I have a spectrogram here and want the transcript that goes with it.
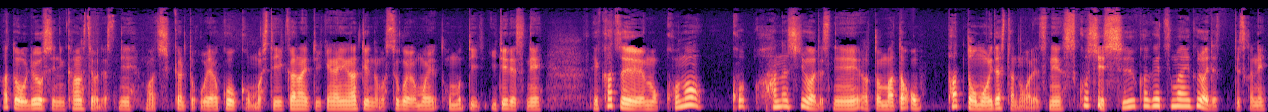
あと両親に関してはですね、まあ、しっかりと親孝行もしていかないといけないなというのもすごい思い思っていてですねでかつもうこの話はですねあとまたパッと思い出したのがですね少し数ヶ月前くらいですかね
